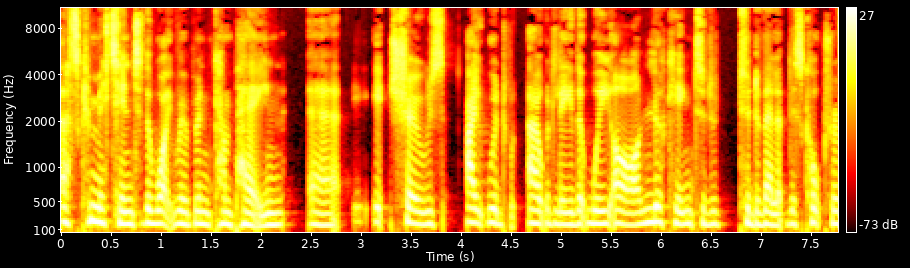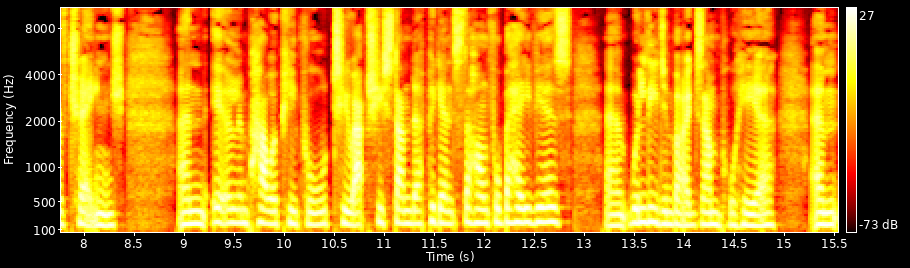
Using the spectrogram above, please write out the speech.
us committing to the White Ribbon campaign, uh, it shows outward outwardly that we are looking to to develop this culture of change, and it'll empower people to actually stand up against the harmful behaviours. Um, we're leading by example here. Um,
